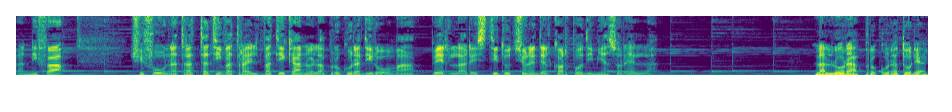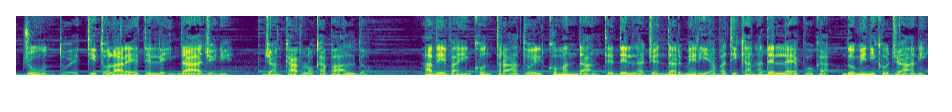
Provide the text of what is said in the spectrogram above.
Anni fa ci fu una trattativa tra il Vaticano e la Procura di Roma per la restituzione del corpo di mia sorella. L'allora procuratore aggiunto e titolare delle indagini, Giancarlo Capaldo, aveva incontrato il comandante della gendarmeria vaticana dell'epoca, Domenico Giani,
